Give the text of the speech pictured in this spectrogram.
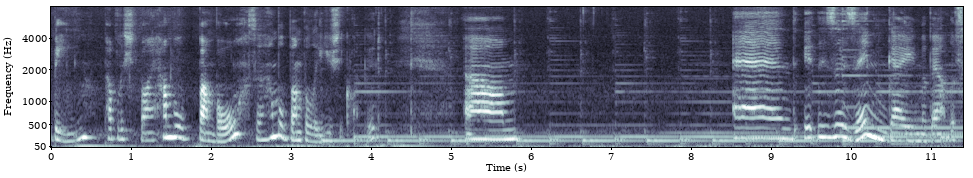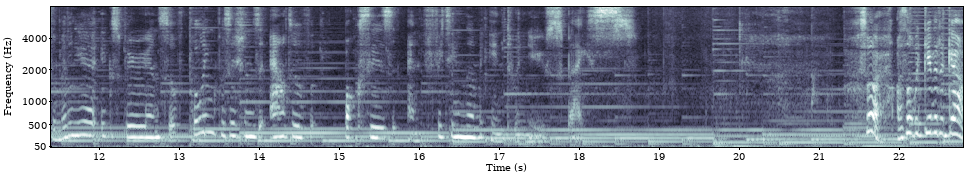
Beam, published by Humble Bundle. So Humble Bundle are usually quite good. Um, and it is a Zen game about the familiar experience of pulling positions out of boxes and fitting them into a new space. So, I thought we'd give it a go.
